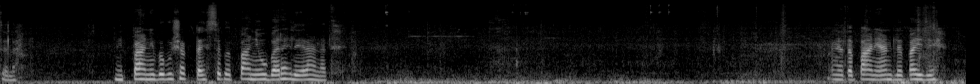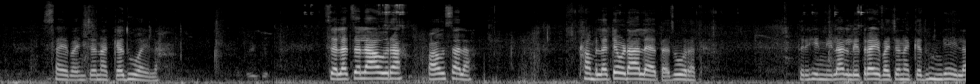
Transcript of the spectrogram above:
चला. आणि पाणी बघू शकताय सगळं पाणी उभं राहिले रानात. आणि आता पाणी आणलं पाहिजे साहेबांच्या नाक्या धुवायला. चला चला आवरा. पाऊस आला. थांबला तेवढा आलाय आता जोरात. तर ह्यांनी लागलेत रायबाच्या नाक्या धुवून घ्यायला.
